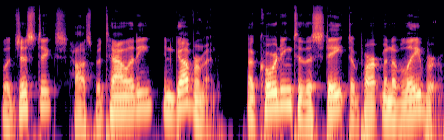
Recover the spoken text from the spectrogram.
logistics, hospitality, and government, according to the State Department of Labor.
